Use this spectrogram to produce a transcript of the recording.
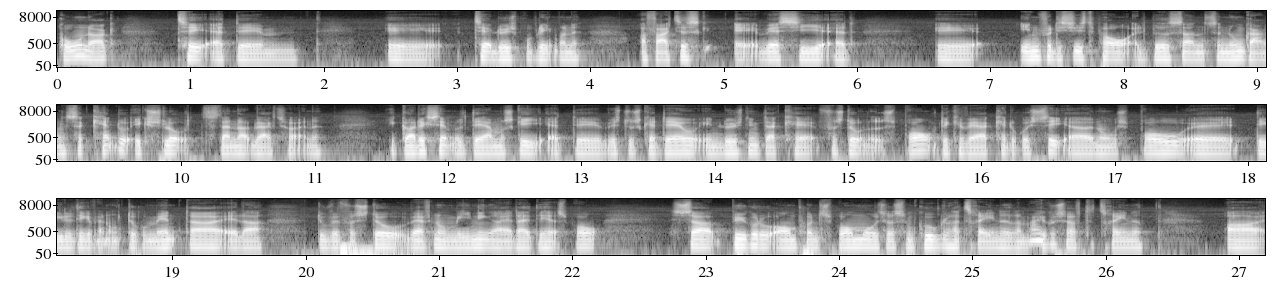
gode nok til at, øh, øh, til at løse problemerne. Og faktisk øh, vil jeg sige, at øh, inden for de sidste par år er det blevet sådan, så nogle gange, så kan du ikke slå standardværktøjerne. Et godt eksempel, det er måske, at øh, hvis du skal lave en løsning, der kan forstå noget sprog, det kan være at kategorisere nogle sprogdele, øh, det kan være nogle dokumenter, eller du vil forstå, hvad for nogle meninger er der i det her sprog, så bygger du ovenpå en sprogmotor, som Google har trænet, eller Microsoft har trænet. Og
